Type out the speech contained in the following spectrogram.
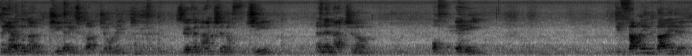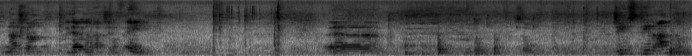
diagonal GA structure on it. So you have an action of G and an action of, of A. Divide by the natural the diagonal action of A. Uh, so G still act on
